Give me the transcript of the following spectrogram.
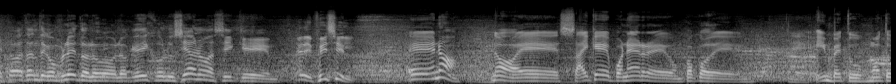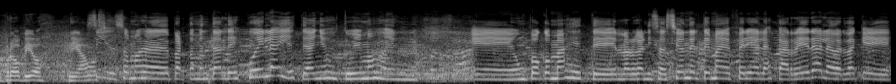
está bastante completo lo, que dijo Luciano, así que... ¿Es difícil? Eh, no, no, es, hay que poner eh, un poco de, ímpetu, moto propio, digamos. Sí, somos la departamental de escuela y este año estuvimos en, eh, un poco más este, en la organización del tema de Feria de las Carreras. La verdad que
